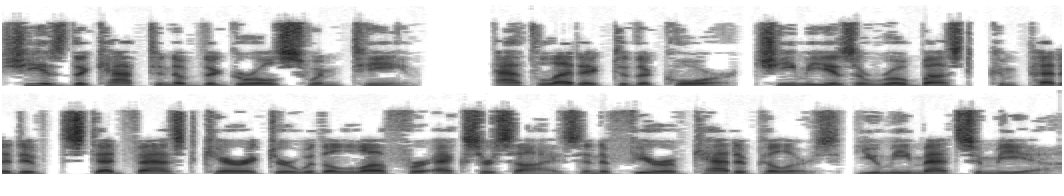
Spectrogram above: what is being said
She is the captain of the girls' swim team. Athletic to the core, Chimi is a robust, competitive, steadfast character with a love for exercise and a fear of caterpillars, Yumi Matsumiya.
